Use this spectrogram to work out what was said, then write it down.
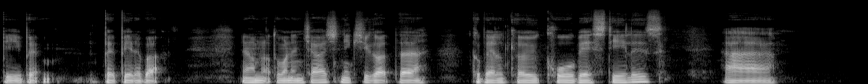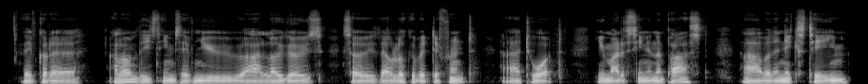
be a bit, bit better. But now I'm not the one in charge. Next, you got the Kobelco Kobe Steelers. Uh, they've got a, a lot of these teams have new uh, logos, so they'll look a bit different uh, to what you might have seen in the past. Uh, but the next team,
